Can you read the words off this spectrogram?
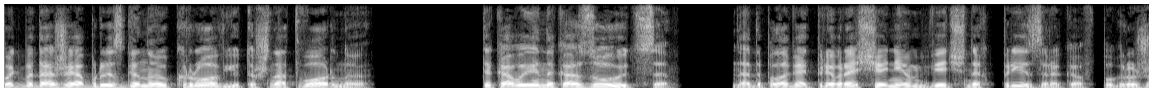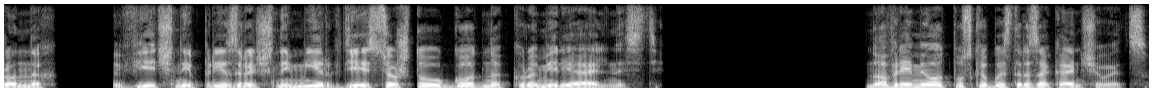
Хоть бы даже обрызганную кровью, тошнотворную. Таковые наказуются, надо полагать, превращением вечных призраков, погруженных в вечный призрачный мир, где есть все, что угодно, кроме реальности. Но время отпуска быстро заканчивается.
